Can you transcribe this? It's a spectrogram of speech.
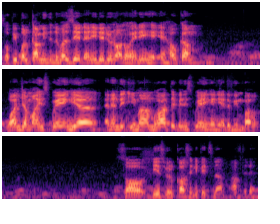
So people come into the masjid and they do not know any hey, how come one jama'ah is praying here and then the imam ratib is praying any at the mimbar. So this will cause any fitna after that.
